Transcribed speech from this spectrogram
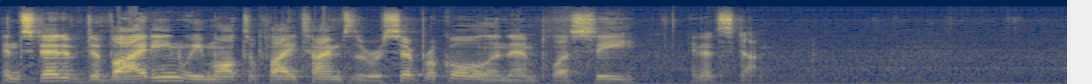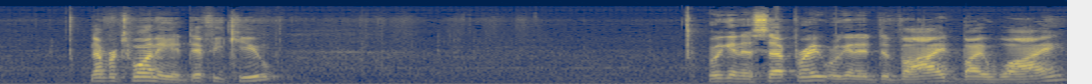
Instead of dividing, we multiply times the reciprocal and then plus c, and it's done. Number 20, a Diffie Q. We're going to separate. We're going to divide by y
